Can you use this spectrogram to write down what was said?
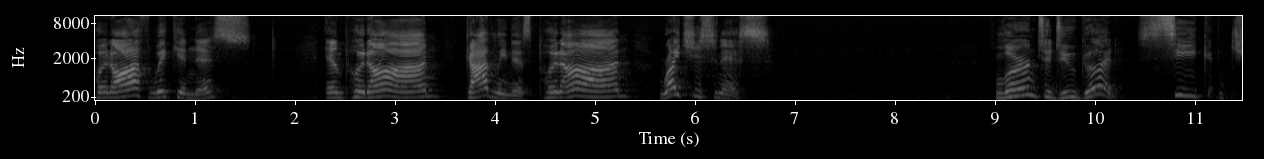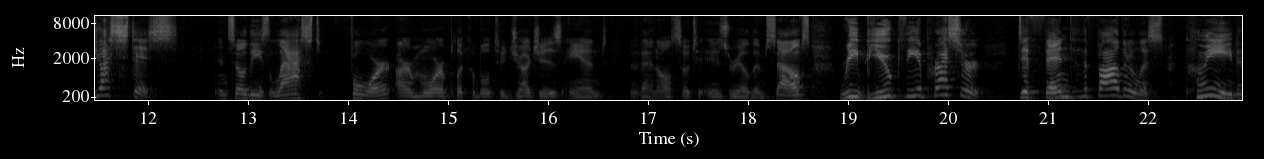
Put off wickedness and put on godliness. Put on righteousness. Learn to do good. Seek justice. And so these last four are more applicable to judges and then also to Israel themselves. Rebuke the oppressor, defend the fatherless, plead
